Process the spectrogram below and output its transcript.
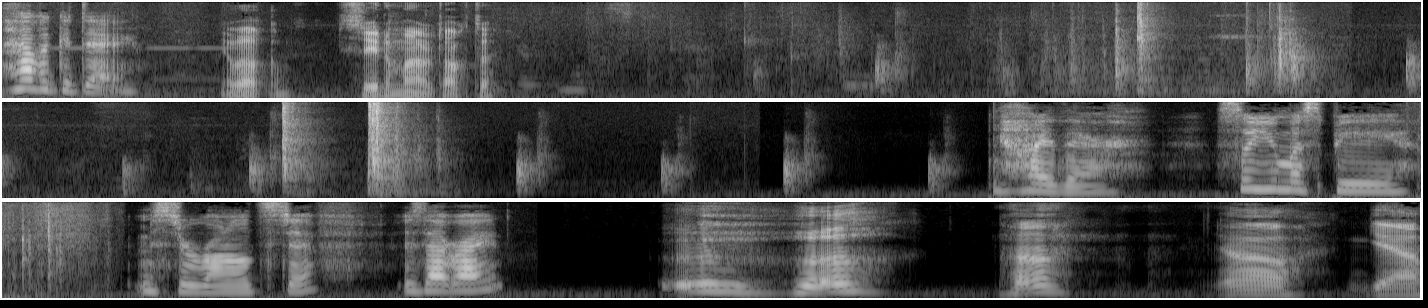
Have a good day. You're welcome. See you tomorrow, Doctor. Hi there. So you must be Mr. Ronald Stiff, is that right? huh? Huh? Oh, yeah,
